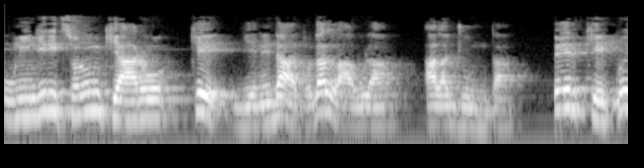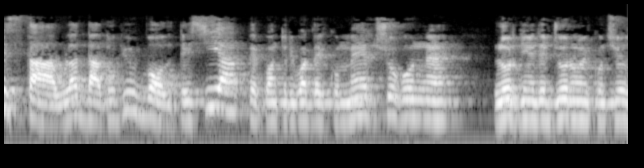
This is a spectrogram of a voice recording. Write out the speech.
un indirizzo non chiaro che viene dato dall'Aula alla Giunta perché quest'Aula ha dato più volte sia per quanto riguarda il commercio con l'ordine del giorno del Consiglio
